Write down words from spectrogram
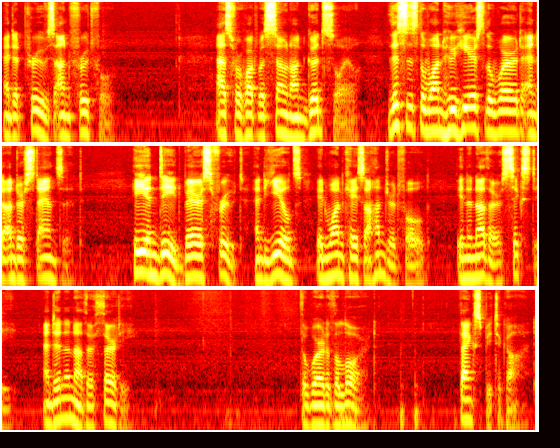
and it proves unfruitful. As for what was sown on good soil, this is the one who hears the word and understands it. He indeed bears fruit and yields in one case a hundredfold, in another sixty, and in another thirty. The word of the Lord. Thanks be to God.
